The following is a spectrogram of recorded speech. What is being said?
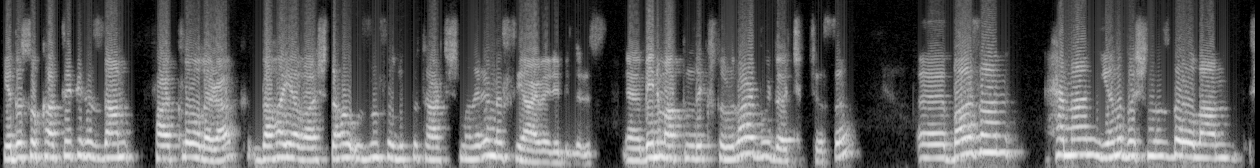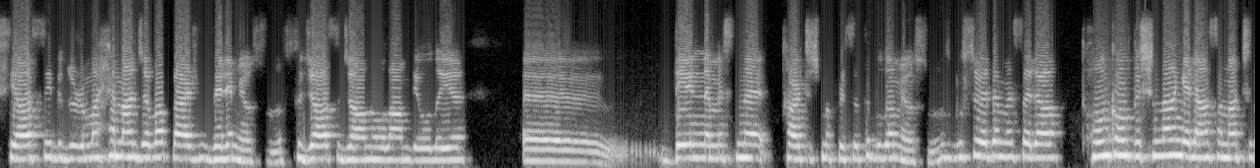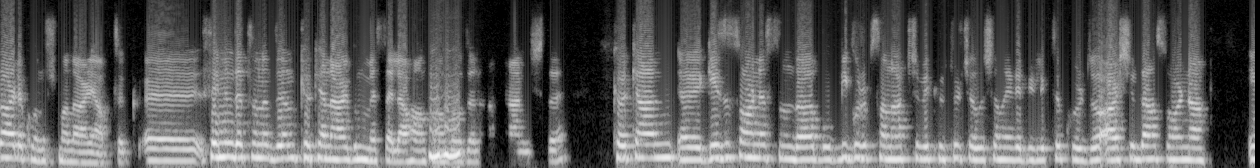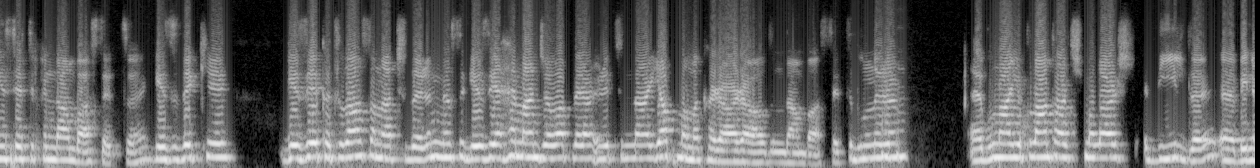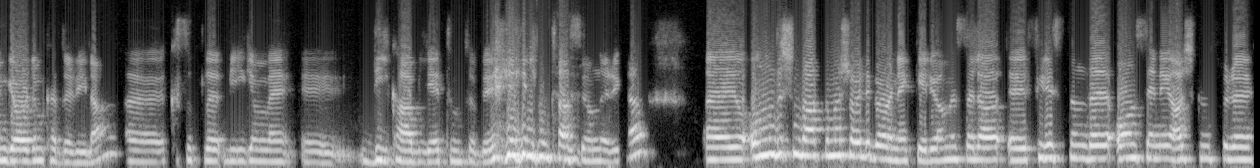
Ya da sokaktaki hızdan farklı olarak daha yavaş, daha uzun soluklu tartışmalara nasıl yer verebiliriz? Ee, benim aklımdaki sorular buydu açıkçası. Ee, bazen hemen yanı başınızda olan siyasi bir duruma hemen cevap ver, veremiyorsunuz. Sıcağı sıcağına olan bir olayı e, derinlemesine tartışma fırsatı bulamıyorsunuz. Bu sürede mesela Hong Kong dışından gelen sanatçılarla konuşmalar yaptık. E, senin de tanıdığın Köken Ergun mesela Hong Kong'a o dönem gelmişti. Köken e, gezi sonrasında bu bir grup sanatçı ve kültür çalışanıyla birlikte kurduğu arşivden sonra inisiyatifinden bahsetti. Gezideki geziye katılan sanatçıların nasıl geziye hemen cevap veren üretimler yapmama kararı aldığından bahsetti. Bunları bunlar yapılan tartışmalar değildi e, benim gördüğüm kadarıyla. E, kısıtlı bilgim ve dil kabiliyetim tabii limitasyonlarıyla. Onun dışında aklıma şöyle bir örnek geliyor. Mesela Filistin'de 10 seneyi aşkın süre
